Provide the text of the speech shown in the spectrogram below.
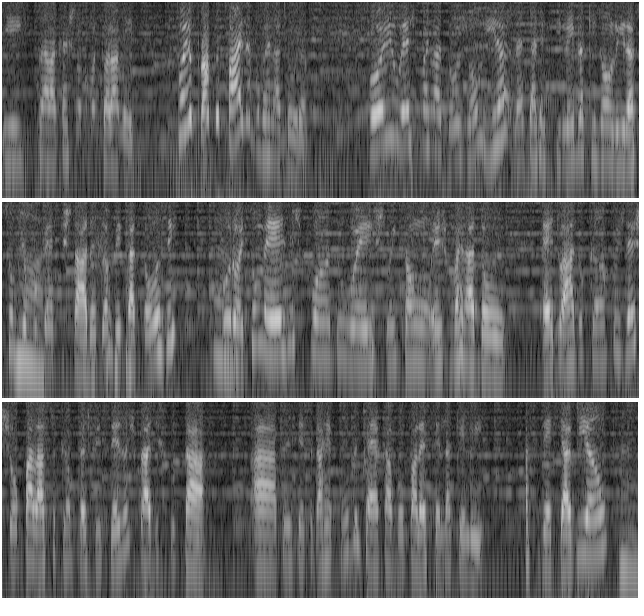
e pela questão do monitoramento. Foi o próprio pai da governadora, foi o ex-governador João Lira, né? Que a gente lembra que João Lira assumiu o governo do estado em 2014 é. por oito meses, quando o ex, então ex-governador Eduardo Campos deixou o Palácio Campo das Princesas para disputar a presidência da República e acabou falecendo naquele acidente de avião. Hum.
